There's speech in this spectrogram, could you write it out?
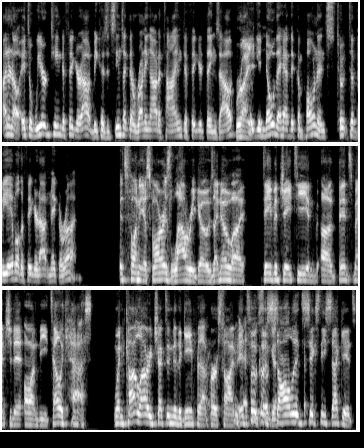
I don't know. It's a weird team to figure out because it seems like they're running out of time to figure things out. Right. But you know they have the components to to be able to figure it out and make a run. It's funny as far as Lowry goes. I know uh, David, JT, and uh, Vince mentioned it on the telecast. when Kyle Lowry checked into the game for that first time. It took a good. solid 60 seconds.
